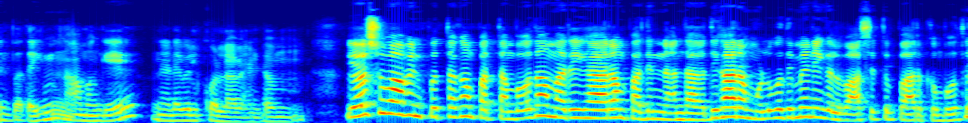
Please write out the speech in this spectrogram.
என்பதையும் நாம் அங்கே நினைவில் கொள்ள வேண்டும். யோசுவாவின் புத்தகம் பத்தொன்பதாம் அதிகாரம் பதின் அந்த அதிகாரம் முழுவதுமே நீங்கள் வாசித்து பார்க்கும்போது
